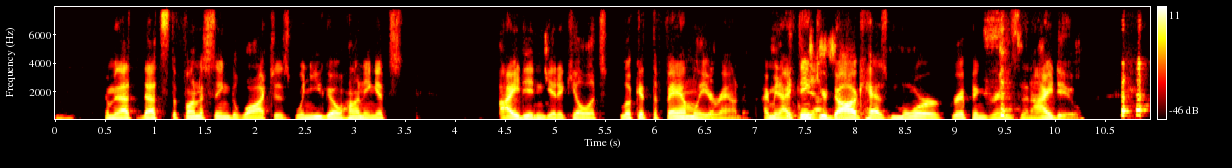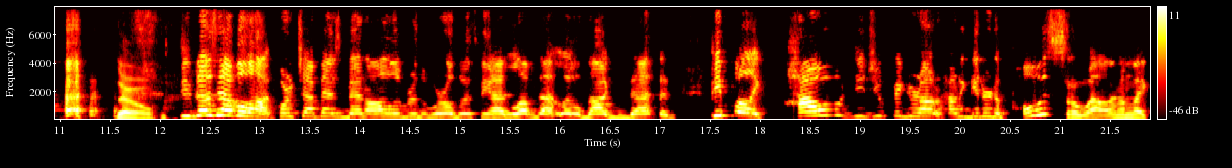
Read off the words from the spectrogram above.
I mean that that's the funnest thing to watch is when you go hunting. It's I didn't get a kill. It's look at the family around it. I mean, I think yeah. your dog has more grip and grins than I do. So she does have a lot. Pork chop has been all over the world with me. I love that little dog to death. And people like, how did you figure out how to get her to pose so well? And I'm like,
